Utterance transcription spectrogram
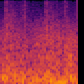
you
